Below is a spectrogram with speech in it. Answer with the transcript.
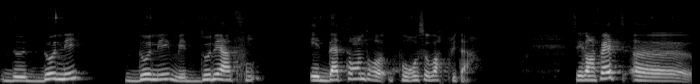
de donner, donner, mais donner à fond et d'attendre pour recevoir plus tard. C'est qu'en fait, euh,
